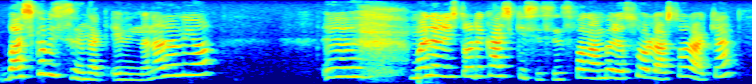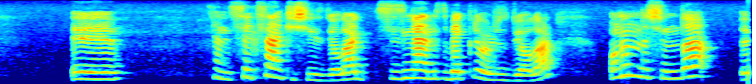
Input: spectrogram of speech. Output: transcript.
başka bir sığınak evinden aranıyor. Ee, Mallory işte orada kaç kişisiniz falan böyle sorular sorarken eee hani 80 kişiyiz diyorlar. Sizin gelmenizi bekliyoruz diyorlar. Onun dışında e,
